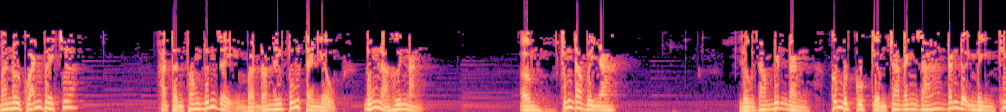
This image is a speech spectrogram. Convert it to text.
Bà nội của anh về chưa? Hạ Thần Phong đứng dậy và đón lấy túi tài liệu Đúng là hơi nặng Ừm, chúng ta về nhà Lục Giao biết rằng có một cuộc kiểm tra đánh giá đang đợi mình khi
